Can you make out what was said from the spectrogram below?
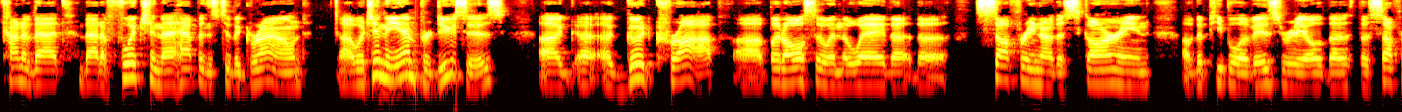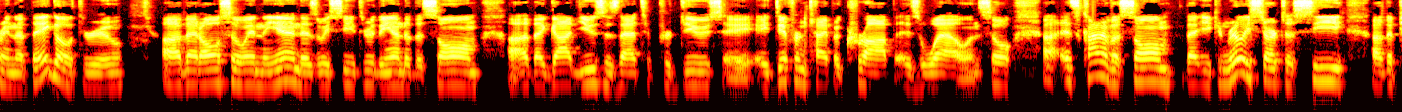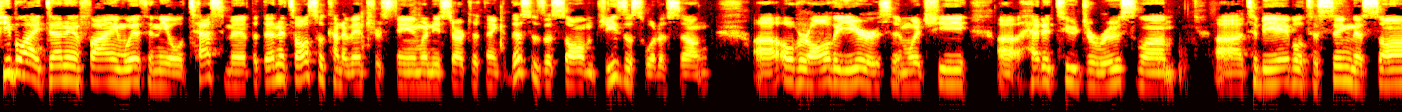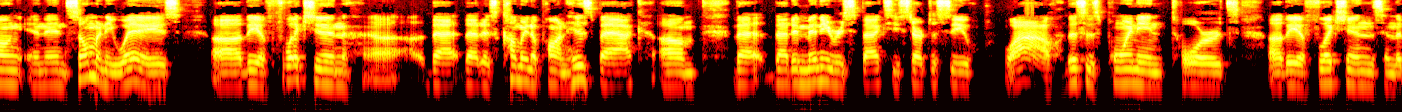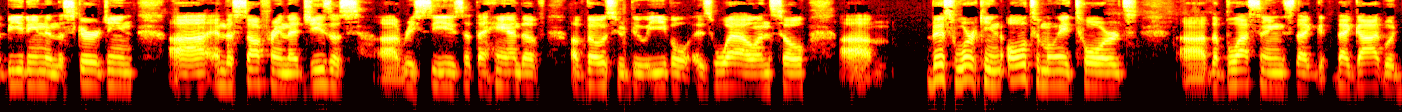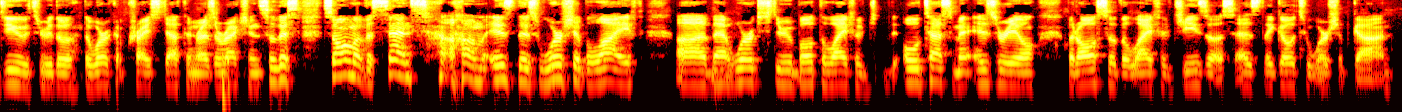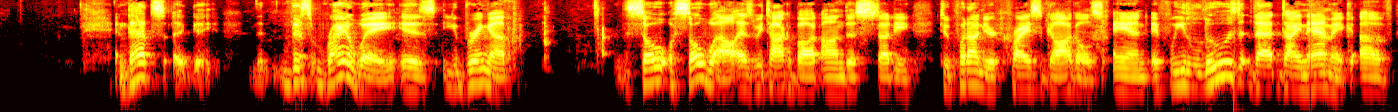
kind of that that affliction that happens to the ground uh, which in the end produces uh, a, a, good crop, uh, but also in the way the the suffering or the scarring of the people of Israel, the, the suffering that they go through, uh, that also in the end, as we see through the end of the psalm, uh, that God uses that to produce a, a, different type of crop as well. And so uh, it's kind of a psalm that you can really start to see uh, the people identifying with in the Old Testament, but then it's also kind of interesting when you start to think this was a psalm Jesus would have sung uh, over all the years in which he uh, headed to Jerusalem um, uh, to be able to sing this song, and in so many ways, uh, the affliction uh, that that is coming upon his back. Um, that that in many respects you start to see. Wow, this is pointing towards uh, the afflictions and the beating and the scourging uh, and the suffering that Jesus uh, receives at the hand of of those who do evil as well. And so, um, this working ultimately towards uh, the blessings that that God would do through the, the work of Christ's death and resurrection. So this Psalm of Ascents um, is this worship life uh, that works through both the life of the Old Testament Israel, but also the life of Jesus as they go to worship God. And that's uh, this right away is you bring up so so well as we talk about on this study to put on your Christ goggles. And if we lose that dynamic of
